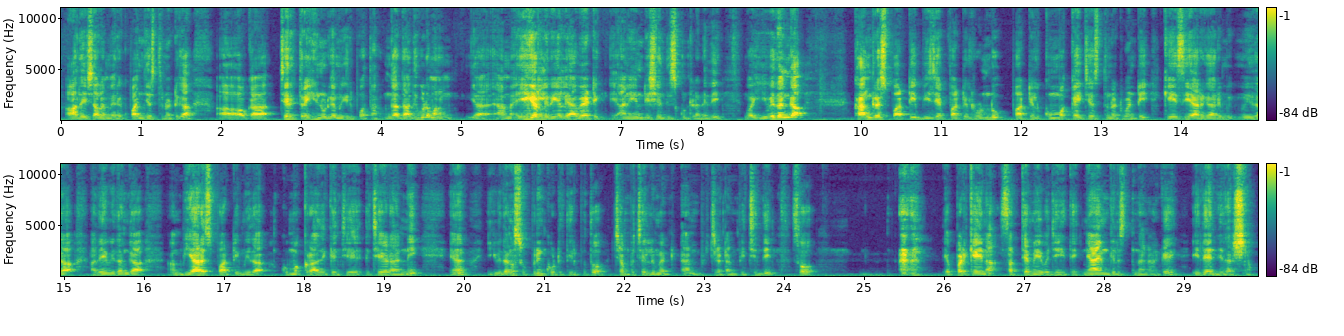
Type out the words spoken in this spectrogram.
ఆదేశాల మేరకు పనిచేస్తున్నట్టుగా ఒక చరిత్రహీనుడిగా మిగిలిపోతారు. ఇంకా అది కూడా మనం ఈగర్లీ రియల్లీ అవేటింగ్ ఆయన ఏం డిసిషన్ తీసుకుంటాడు అనేది ఇంకా ఈ విధంగా కాంగ్రెస్ పార్టీ బీజేపీ పార్టీలు రెండు పార్టీలు కుమ్మక్కై చేస్తున్నటువంటి కేసీఆర్ గారి మీద అదేవిధంగా బీఆర్ఎస్ పార్టీ మీద కుమ్మక్కు రాజకీయం చే చేయడాన్ని ఈ విధంగా సుప్రీంకోర్టు తీర్పుతో చెంప చెల్లు అనిపించినట్టు అనిపించింది. సో ఎప్పటికైనా సత్యమేవ జయితే న్యాయం గెలుస్తుందనడానికి ఇదే నిదర్శనం.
